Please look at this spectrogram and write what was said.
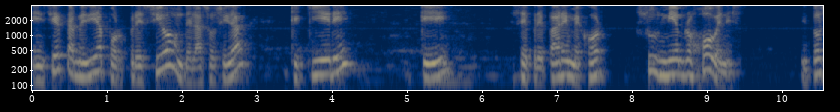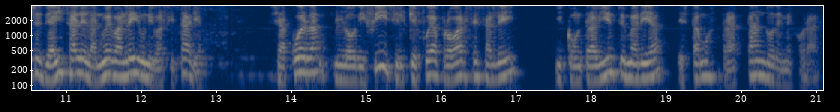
en cierta medida por presión de la sociedad que quiere que se preparen mejor sus miembros jóvenes. Entonces de ahí sale la nueva ley universitaria. ¿Se acuerdan lo difícil que fue aprobarse esa ley? Y contra viento y María estamos tratando de mejorar.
